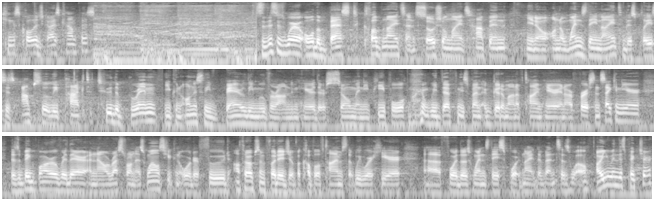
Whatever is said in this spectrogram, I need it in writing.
King's College Guy's campus. So this is where all the best club nights and social nights happen. You know, on a Wednesday night, this place is absolutely packed to the brim. You can honestly barely move around in here. There's so many people. we definitely spent a good amount of time here in our first and second year. There's a big bar over there and now a restaurant as well, so you can order food. I'll throw up some footage of a couple of times that we were here uh, for those Wednesday sport night events as well. Are you in this picture?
